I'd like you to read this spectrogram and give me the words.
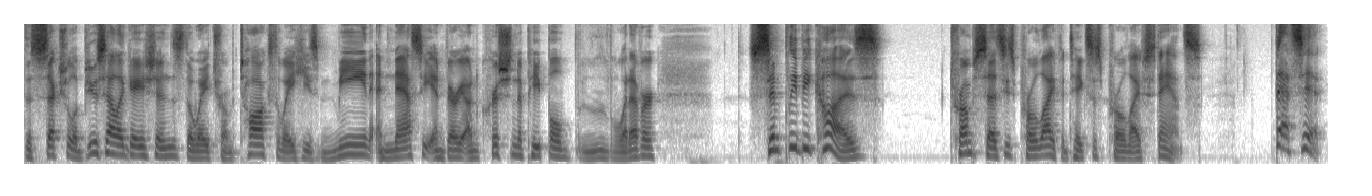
the sexual abuse allegations, the way Trump talks, the way he's mean and nasty and very unchristian to people, whatever, simply because Trump says he's pro life and takes his pro life stance. That's it.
